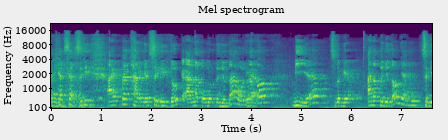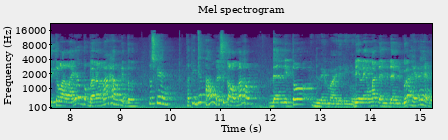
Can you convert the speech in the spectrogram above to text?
yang kasih iPad harga segitu ke anak umur 7 tahun Iya. atau dia sebagai anak 7 tahun yang segitu lalanya untuk barang mahal gitu. Terus kayak, tapi dia tahu gak sih kalau mahal dan itu dilema jadinya. dilema dan dan gue akhirnya yang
